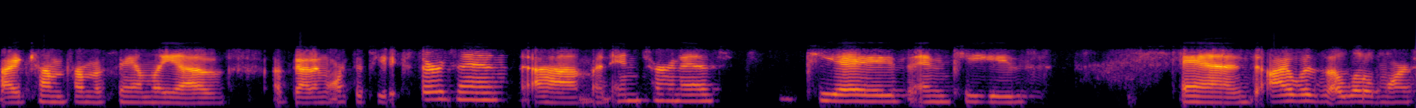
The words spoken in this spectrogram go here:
I come from a family of I've got an orthopedic surgeon, um, an internist, PAs, NPs, and I was a little more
